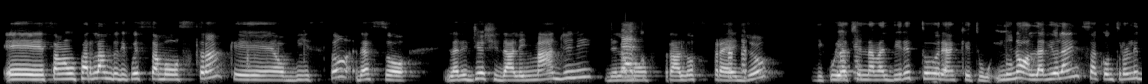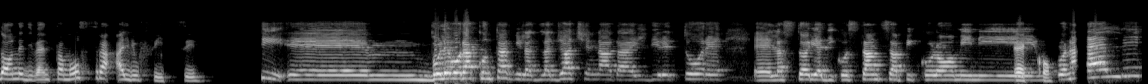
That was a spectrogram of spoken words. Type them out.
E stavamo parlando di questa mostra che ho visto, adesso la regia ci dà le immagini della ecco. mostra Lo spregio, di cui accennava il direttore, anche tu. Il no alla violenza contro le donne diventa mostra agli uffizi. Sì, ehm, volevo raccontarvi, l'ha, l'ha, già accennata il direttore, eh, la storia di Costanza Piccolomini ecco. Bonatelli.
